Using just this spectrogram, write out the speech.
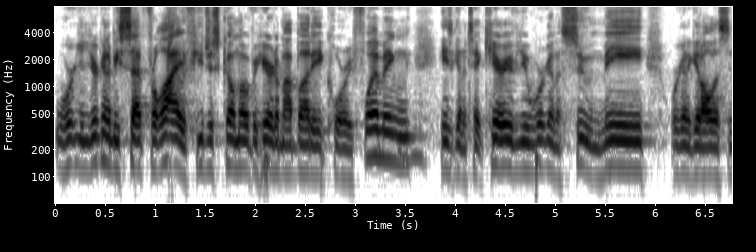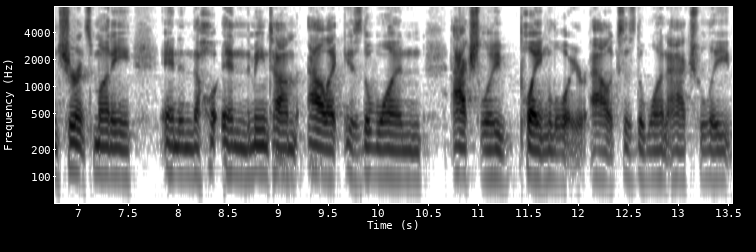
You're going to be set for life. You just come over here to my buddy Cory Fleming. He's going to take care of you. We're going to sue me. We're going to get all this insurance money. And in the in the meantime, Alec is the one actually playing lawyer. Alex is the one actually,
